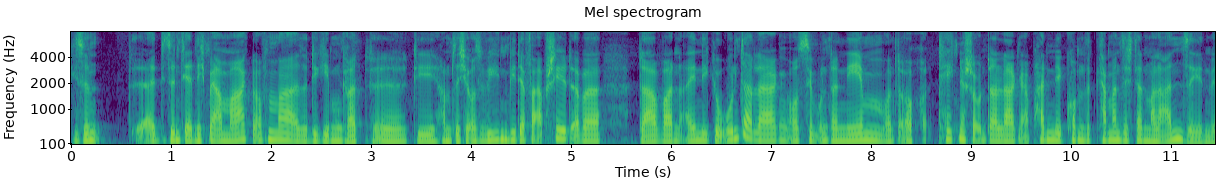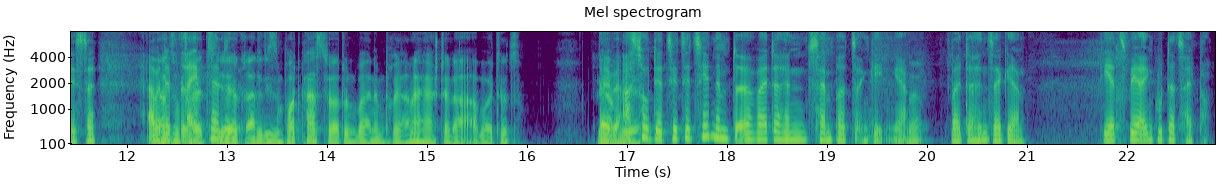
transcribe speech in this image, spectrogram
Die sind, äh, die sind ja nicht mehr am Markt offenbar. Also die geben gerade, äh, die haben sich aus Wien wieder verabschiedet, aber da waren einige Unterlagen aus dem Unternehmen und auch technische Unterlagen abhandengekommen. Das kann man sich dann mal ansehen, weißt du. Aber also falls halt. ihr gerade diesen Podcast hört und bei einem Trojanerhersteller arbeitet. Äh, Achso, der CCC nimmt äh, weiterhin Samples entgegen, ja. Ja. Weiterhin sehr gern. Jetzt wäre ein guter Zeitpunkt.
